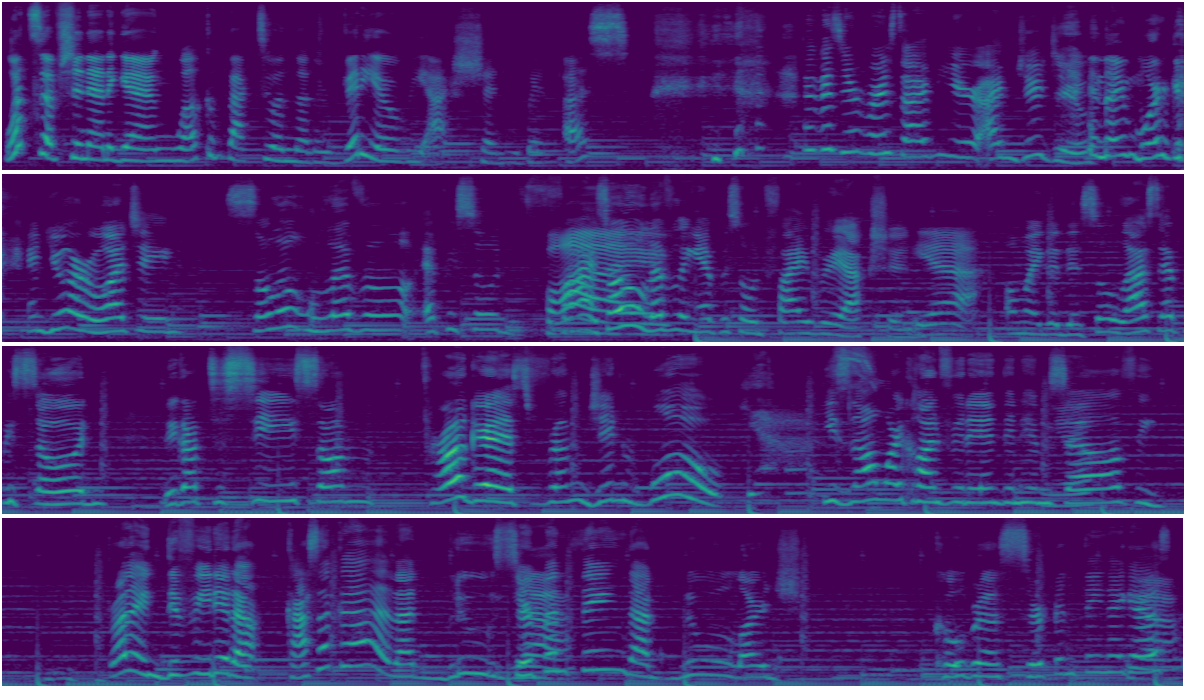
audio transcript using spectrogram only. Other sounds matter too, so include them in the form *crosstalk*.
What's up, Shenanigang? Welcome back to another video reaction with us. *laughs* if it's your first time here, I'm Juju. And I'm Morgan. And you are watching Solo Level Episode 5. Five. Solo Leveling Episode 5 reaction. Yeah. Oh my goodness. So last episode, we got to see some progress from Jinwoo. Yeah. He's now more confident in himself. He brother defeated a Kasaka, that blue serpent Yeah. thing, that blue large cobra serpent thing, I guess. Yeah.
